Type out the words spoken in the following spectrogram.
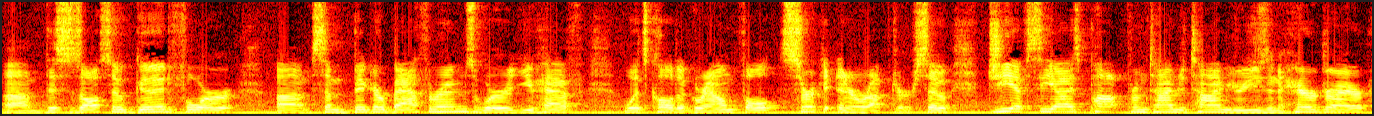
Um, this is also good for um, some bigger bathrooms where you have what's called a ground fault circuit interrupter. So GFCIs pop from time to time. You're using a hair dryer,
